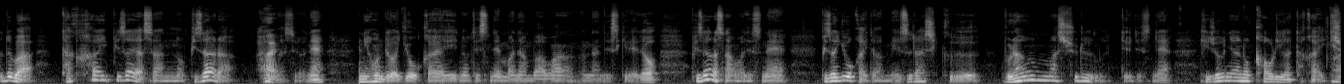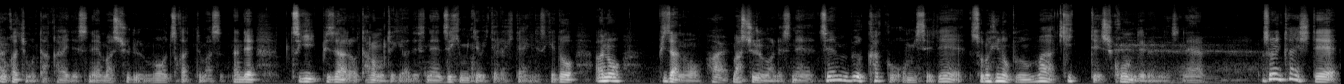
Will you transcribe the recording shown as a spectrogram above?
例えば宅配ピザ屋さんのピザーラありますよね。日本では業界のですね、まあ、ナンバーワンなんですけれどピザーラさんはですねピザ業界では珍しくブラウンマッシュルームっていうですね非常にあの香りが高い希少価値も高いですね、マッシュルームを使ってます。なんで次ピザーラを頼む時はですねぜひ見ていただきたいんですけどあのピザのはい。マッシュルームはですね、全部各お店でその日の分は切って仕込んでるんですね。それに対して、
